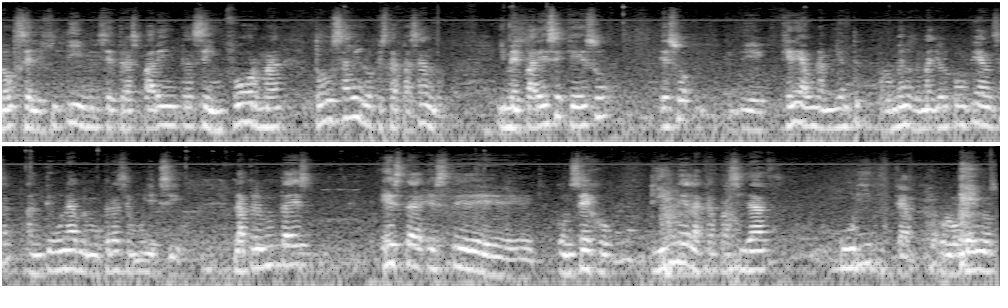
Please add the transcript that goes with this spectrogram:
¿no? se legitima, se transparenta, se informa, todos saben lo que está pasando. Y me parece que eso, eso eh, crea un ambiente por lo menos de mayor confianza ante una democracia muy exigua. La pregunta es, esta, ¿este consejo tiene la capacidad jurídica, por lo menos,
